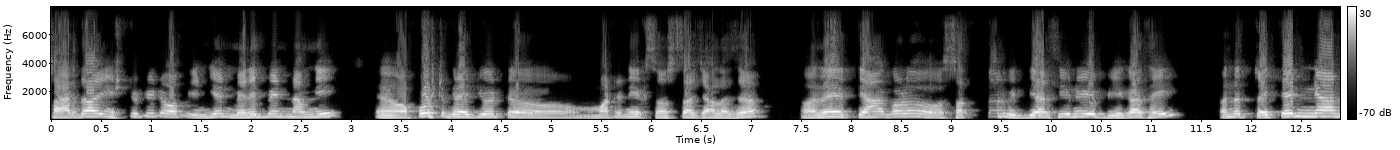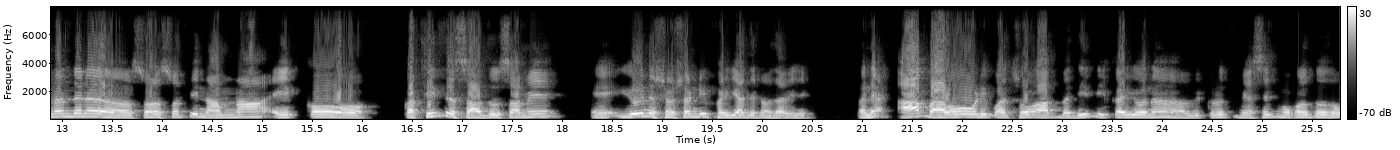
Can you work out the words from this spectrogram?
Sharda institute of Indian management નામની પોસ્ટ ગ્રેજ્યુએટ માટેની એક સંસ્થા ચાલે છે. અને ત્યાં આગળ સત્તર વિદ્યાર્થીઓને ભેગા થઈ અને ચૈતન્યાનંદ સરસ્વતી નામના એક કથિત સાધુ સામે યુએન શોષણની ફરિયાદ નોંધાવી છે. અને આ બાબો વળી પાછો આ બધી દીકરીઓને વિકૃત મેસેજ મોકલતો હતો.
